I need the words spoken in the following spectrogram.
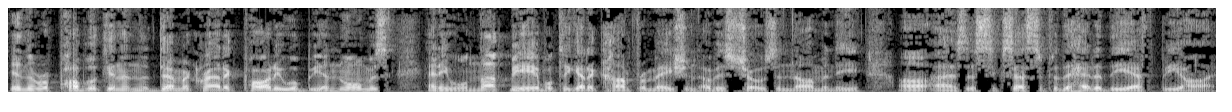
in the Republican and the Democratic Party will be enormous, and he will not be able to get a confirmation of his chosen nominee uh, as a successor for the head of the FBI.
